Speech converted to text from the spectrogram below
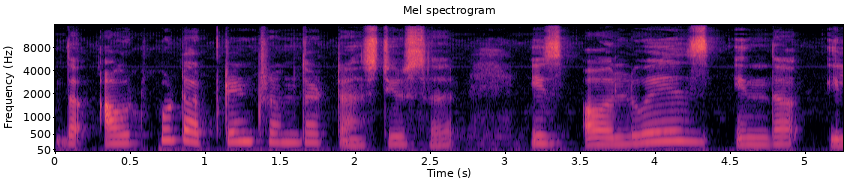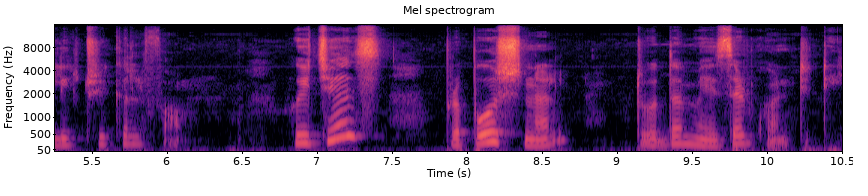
the output obtained from the transducer is always in the electrical form which is proportional to the measured quantity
